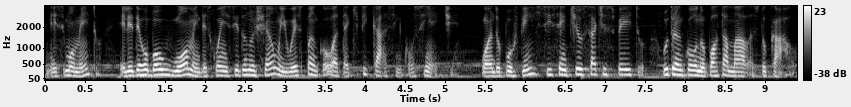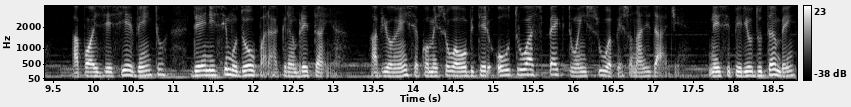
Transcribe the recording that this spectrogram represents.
Nesse momento, ele derrubou o homem desconhecido no chão e o espancou até que ficasse inconsciente. Quando por fim se sentiu satisfeito, o trancou no porta-malas do carro. Após esse evento, Dennis se mudou para a Grã-Bretanha. A violência começou a obter outro aspecto em sua personalidade. Nesse período também,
